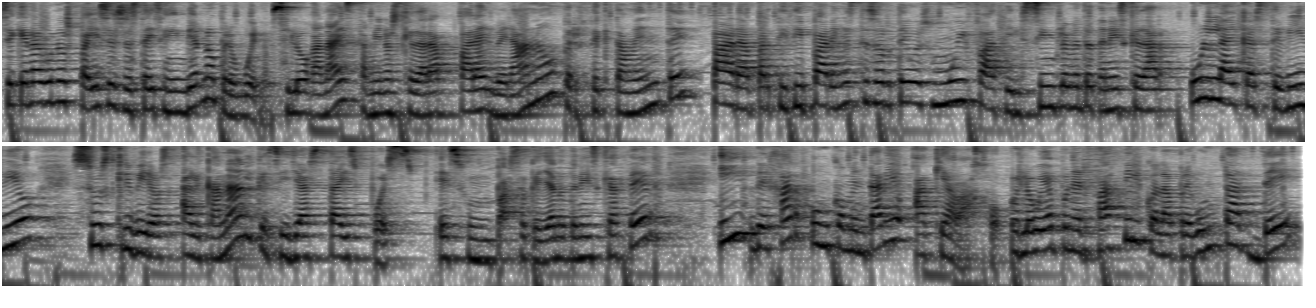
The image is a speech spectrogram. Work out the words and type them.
Sé que en algunos países estáis en invierno, pero bueno, si lo ganáis también os quedará para el verano perfectamente. Para participar en este sorteo es muy fácil, simplemente tenéis que dar un like a este vídeo, suscribiros al canal, que si ya estáis pues es un paso que ya no tenéis que hacer, y dejar un comentario aquí abajo. Os lo voy a poner fácil con la pregunta de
